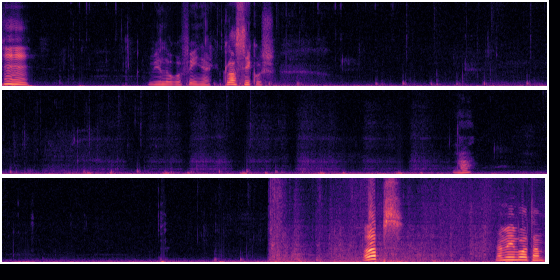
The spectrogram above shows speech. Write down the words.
Hmm. Villogó fények. Klasszikus. Na? Ops! Nem én voltam.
